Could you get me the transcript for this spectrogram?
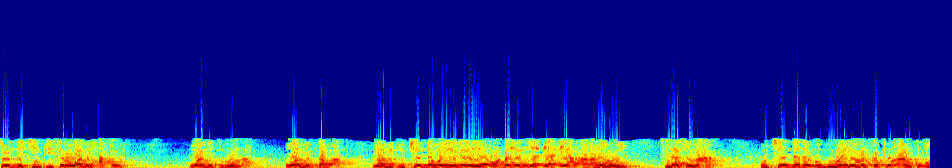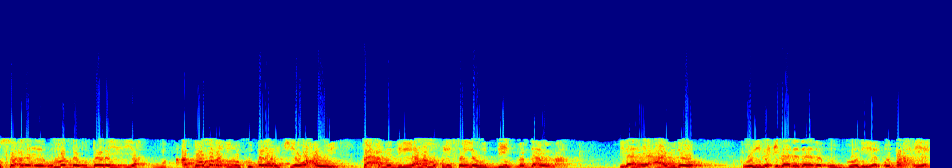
Soo dejintiisuna waa mid xaqa wey waa mid run ah. Waa mid dhab ah. Waa mid ujeeddo weyn laga leeyahay oo dhayan iyo ciyaar aan ahayn wey sidaas wey macna. Ujeeddada ugu weyne marka qur'aanku u socda ee ummadda uu doonayo iyo addoommada inuu ku baraarujiyo waxa weeye facbud illaha mukhlisan lahu ddiin. Mabdaa wey macna. Ilaahay caabudo weliba cibaadadaada u gooniyeel u baraxyeel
